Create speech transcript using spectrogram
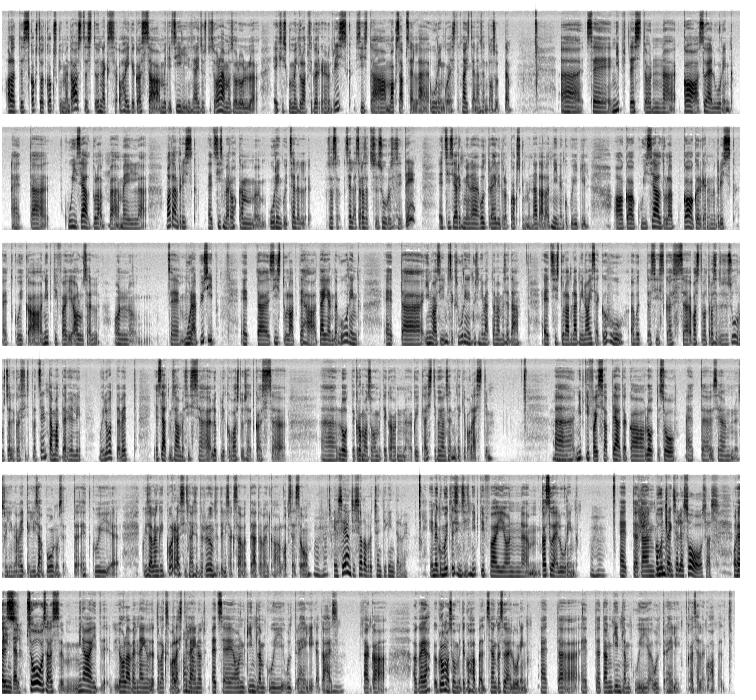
alates kaks tuhat kakskümmend aastast õnneks Haigekassa meditsiinilise näidustuse olemasolul, ehk siis kui meil tuleb see kõrgenenud risk, siis ta maksab selle uuringu eest, et naistele on see on tasuta. Äh, see nipp-test on ka sõeluuring, et kui sealt tuleb meil madal risk, et siis me rohkem uuringuid sellel selles raseduse suuruses ei tee, et siis järgmine ultraheli tuleb kakskümmend nädalat, nii nagu kõigil. aga kui seal tuleb ka kõrgenenud risk, et kui ka Niptify alusel on see mure püsib, et äh, siis tuleb teha täiendav uuring, et äh, invasiivseks uuringuks nimetame me seda, et siis tuleb läbi naise kõhu võtta siis kas äh, vastavalt raseduse suurusele, kas siis platsenta materjali või lootevett ja sealt me saame siis lõpliku vastuse, et kas äh, Äh, loote kromosoomidega on kõik hästi või on seal midagi valesti mm. -hmm. Niptify's saab teada ka lootesoo, et äh, see on selline väike lisaboonus, et, et kui, kui seal on kõik korras, siis naised on rõõmsad ja lisaks saavad teada veel ka lapse soo mm. -hmm. ja see on siis sada protsenti kindel või? ja nagu ma ütlesin, siis Niptify on ähm, ka sõeluuring mm. -hmm et ta on ma mõtlen selle soo osas, on äh, kindel? soo osas mina ei, ei ole veel näinud, et oleks valesti Aha. läinud, et see on kindlam kui ultraheli igatahes mm. -hmm. aga, aga jah, kromosoomide koha pealt see on ka sõeluuring, et, et ta on kindlam kui ultraheli ka selle koha pealt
